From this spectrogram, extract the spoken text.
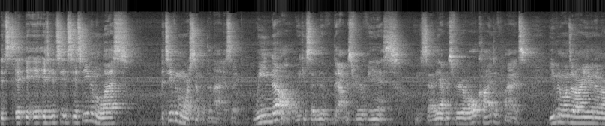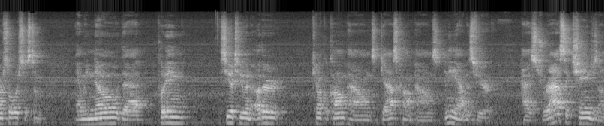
it's, it, it, it, it's, it's, it's even less, it's even more simple than that. It's like, we know, we can study the, the atmosphere of Venus, we study the atmosphere of all kinds of planets, even ones that aren't even in our solar system. And we know that putting CO2 and other chemical compounds, gas compounds, in the atmosphere has drastic changes on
